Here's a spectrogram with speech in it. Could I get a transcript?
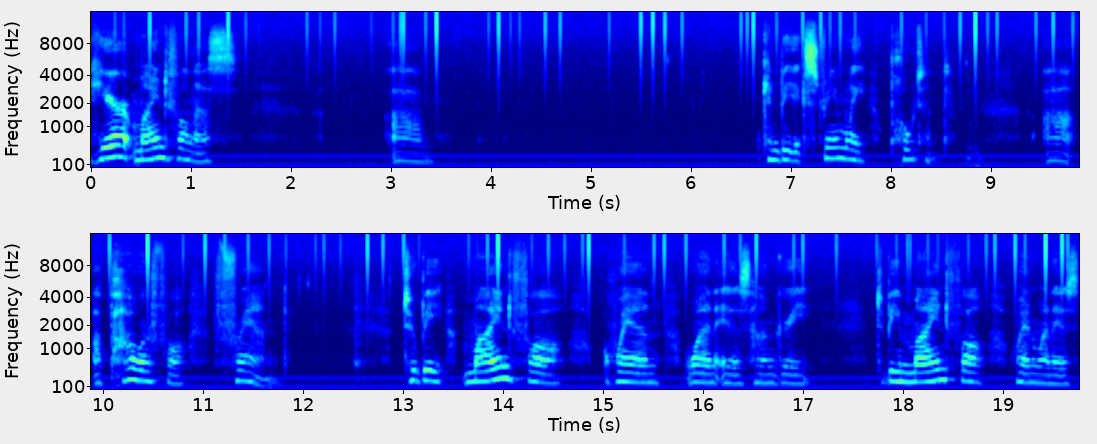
here, mindfulness um, can be extremely potent, uh, a powerful friend. To be mindful when one is hungry, to be mindful when one is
